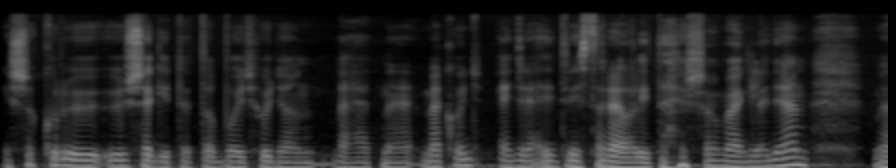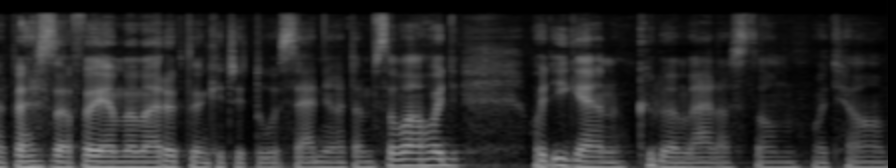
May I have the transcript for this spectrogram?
És akkor ő, ő segített abba, hogy hogyan lehetne, meg hogy egyre, egyrészt a realitása meg legyen, mert persze a fejemben már rögtön kicsit túlszárnyaltam. Szóval, hogy, hogy igen, külön választom, hogyha,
